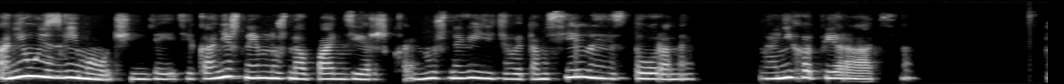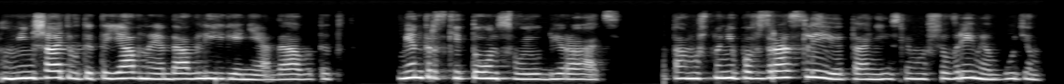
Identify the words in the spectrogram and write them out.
Они уязвимы очень, дети. Конечно, им нужна поддержка. Им нужно видеть в этом сильные стороны, на них опираться. Уменьшать вот это явное давление, да, вот этот менторский тон свой убирать потому что ну, не повзрослеют они, если мы все время будем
